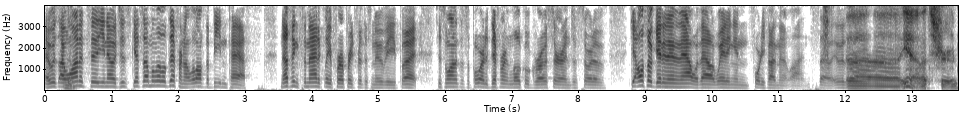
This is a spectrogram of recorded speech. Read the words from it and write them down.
It was. I wanted to, you know, just get something a little different, a little off the beaten path. Nothing thematically appropriate for this movie, but just wanted to support a different local grocer and just sort of get, also get it in and out without waiting in 45 minute lines. So it was. Uh, yeah, that's shrewd.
